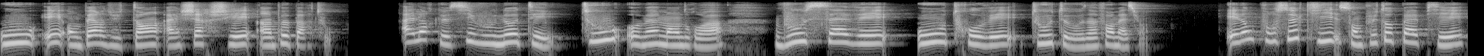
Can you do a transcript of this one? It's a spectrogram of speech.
où et on perd du temps à chercher un peu partout. Alors que si vous notez tout au même endroit, vous savez où trouver toutes vos informations. Et donc pour ceux qui sont plutôt papier,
